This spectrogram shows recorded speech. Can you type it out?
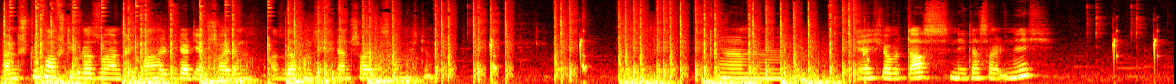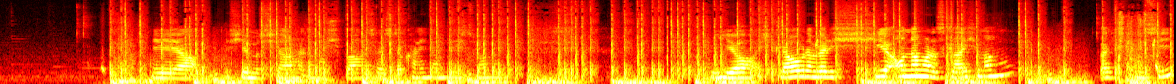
beim Stufenaufstieg oder so, dann kriegt man halt wieder die Entscheidung. Also darf man sich wieder entscheiden, was man möchte. Ähm, ja, ich glaube das. Nee, das halt nicht. Ja, hier müsste ich dann halt noch sparen. Das heißt, da kann ich noch nichts machen. Ja, ich glaube, dann werde ich hier auch nochmal das gleiche machen. Gleiches Prinzip.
